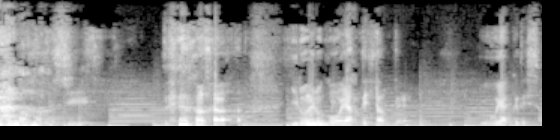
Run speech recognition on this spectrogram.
田中外し、いろいろこうやってきたんで、ようやくでした。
